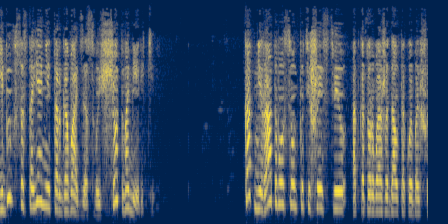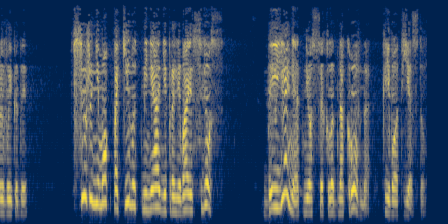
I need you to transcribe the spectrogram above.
и был в состоянии торговать за свой счет в Америке. Как не радовался он путешествию, от которого ожидал такой большой выгоды, все же не мог покинуть меня, не проливая слез. Да и я не отнесся хладнокровно к его отъезду.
